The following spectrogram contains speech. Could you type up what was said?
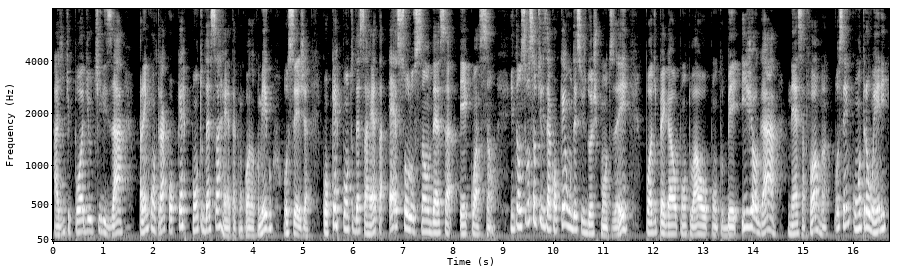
a gente pode utilizar para encontrar qualquer ponto dessa reta, concorda comigo? Ou seja, qualquer ponto dessa reta é solução dessa equação. Então, se você utilizar qualquer um desses dois pontos aí, pode pegar o ponto A ou o ponto B e jogar nessa fórmula, você encontra o n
